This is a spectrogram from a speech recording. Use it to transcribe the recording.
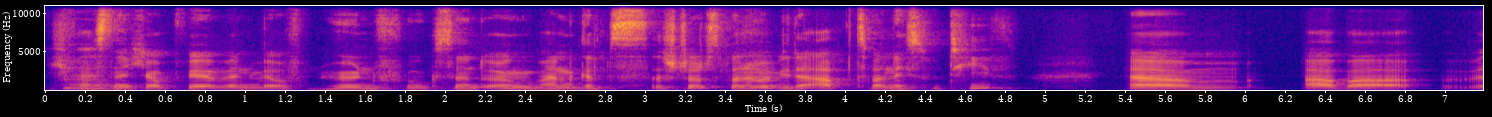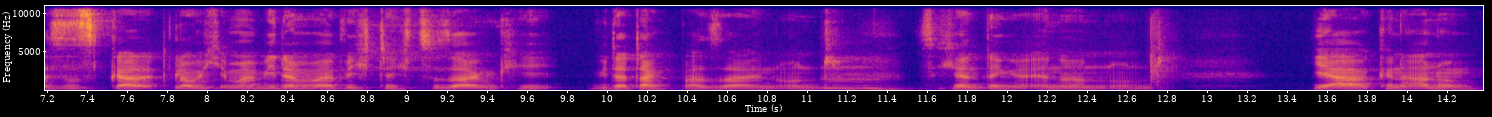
Ich ja. weiß nicht, ob wir, wenn wir auf einem Höhenflug sind, irgendwann gibt's, stürzt man immer wieder ab, zwar nicht so tief, ähm, aber es ist, glaube ich, immer wieder mal wichtig zu sagen, okay, wieder dankbar sein und mhm. sich an Dinge erinnern. Und ja, keine Ahnung.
